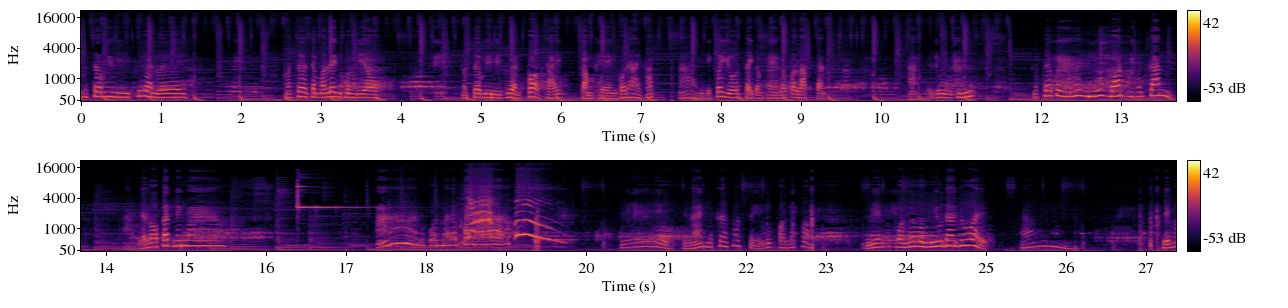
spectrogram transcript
มาสเตอร์ไม่มีเพื่อนเลยมาสเตอร์จะมาเล่นคนเดียว มาสเตอร์ไม่มีเพื่อนก็ใช้กำแพงก็ได้ครับอ่าเด็กๆก็โยนใส่กำแพงแล้วก็รับกัน อ่าเดี๋ยวดูทีนี้มาสเตอร์ก็ยังไม่มีลูกบอลอีกเหมือนกันอ่าเดี๋ยวรอแป๊บนึงนะอ่าลูกบอลมาแล้วครับเฮ้เห็นไหมมาสเตอร์ก็เสกลูกบอลแล้วก็เลี้ยงลูกบอลไว้บนนิ้วได้ด้วยอ่าเห็นไหม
